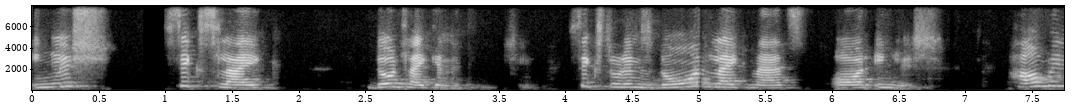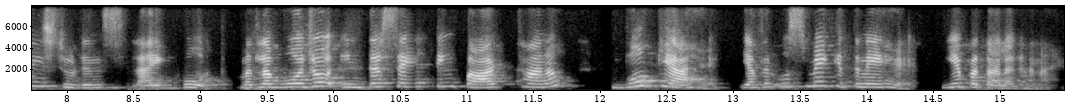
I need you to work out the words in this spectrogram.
English, 6 like don't like anything. 6 students don't like maths or English. How many students like both? मतलब वो जो intersecting part था ना वो क्या है या फिर उसमें कितने हैं ये पता लगाना है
